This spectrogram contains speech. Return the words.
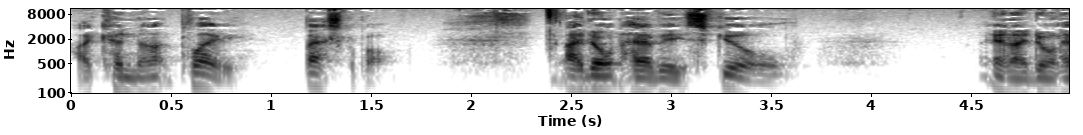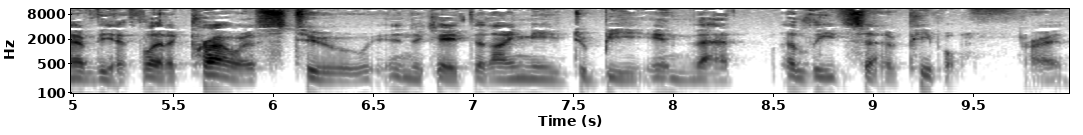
I cannot play basketball. I don't have a skill and I don't have the athletic prowess to indicate that I need to be in that elite set of people, right?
